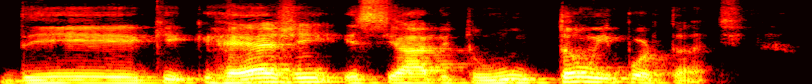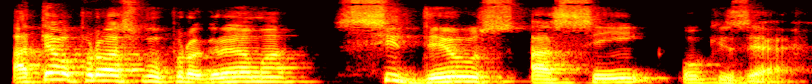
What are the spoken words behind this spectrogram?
de que regem esse hábito 1 tão importante. Até o próximo programa, se Deus assim o quiser.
